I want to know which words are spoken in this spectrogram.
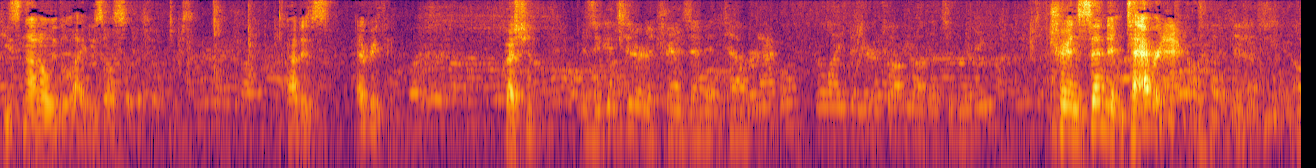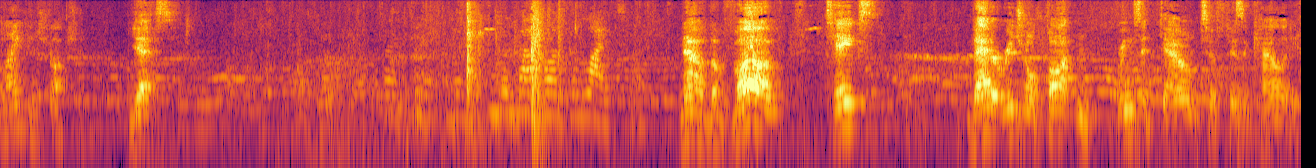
He's not only the light, He's also the filters. God is everything. Question? Is it considered a transcendent tabernacle, the light that you're talking about that's emitting? Transcendent tabernacle. A light construction. Yes. The was the light. Now the Vav takes that original thought and brings it down to physicality.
